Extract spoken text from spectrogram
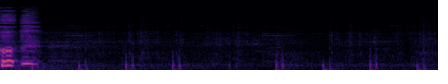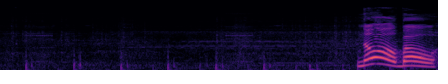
No, bro.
